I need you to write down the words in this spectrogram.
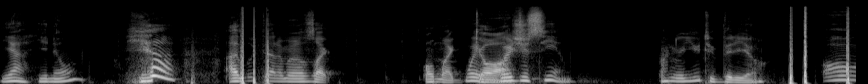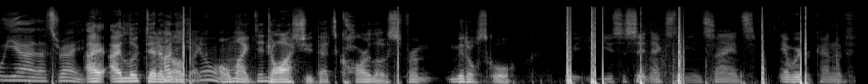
Yeah, you know him? Yeah, I looked at him and I was like, "Oh my god!" Wait, gosh!" where'd you see him? on your YouTube video? Oh yeah, that's right. I I looked at him How and I was like, "Oh my gosh, dude, that's Carlos from middle school." He used to sit next to me in science, and we were kind of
